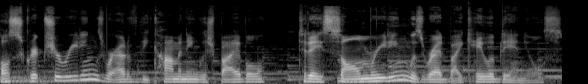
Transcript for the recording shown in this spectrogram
All scripture readings were out of the Common English Bible. Today's psalm reading was read by Caleb Daniels.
